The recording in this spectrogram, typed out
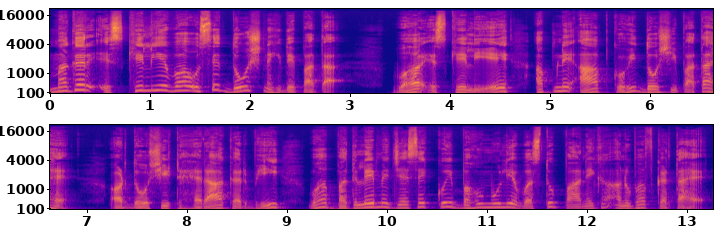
मगर इसके लिए वह उसे दोष नहीं दे पाता। वह इसके लिए अपने आप को ही दोषी पाता है। और दोषी ठहरा कर भी वह बदले में जैसे कोई बहुमूल्य वस्तु पाने का अनुभव करता है।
